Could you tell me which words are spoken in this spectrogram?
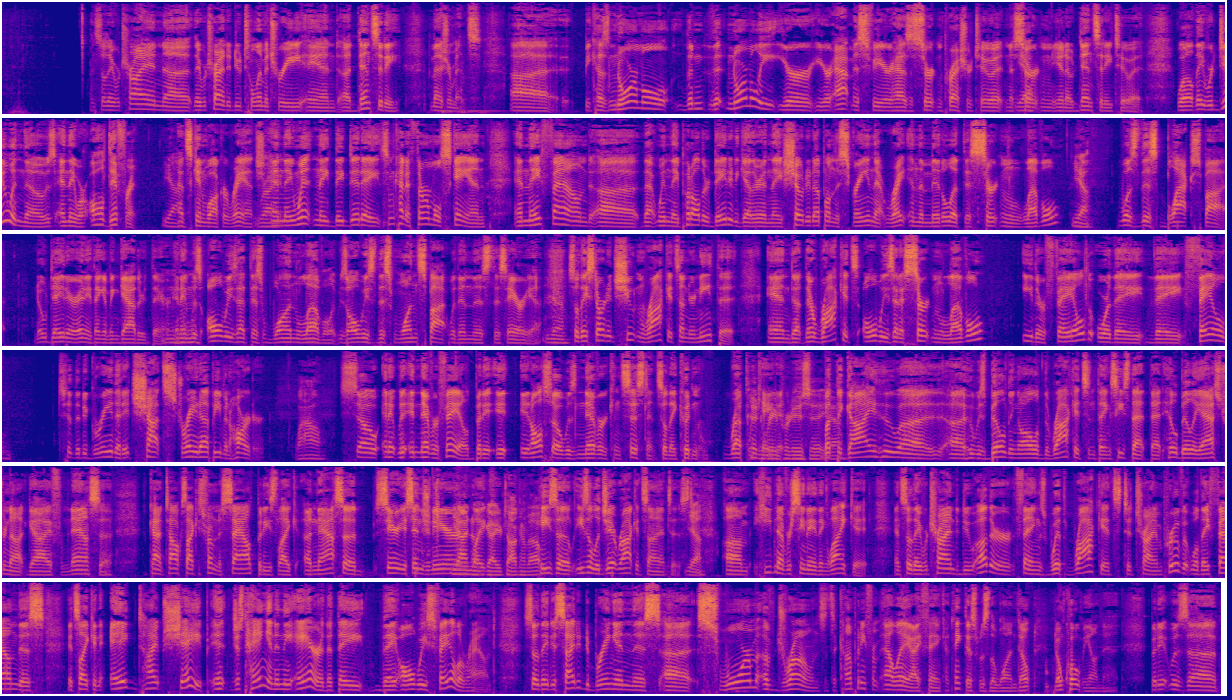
and so they were trying uh, they were trying to do telemetry and uh, density measurements uh, because normal the, the normally your your atmosphere has a certain pressure to it and a Yeah. certain you know density to it. Well, they were doing those and they were all different Yeah. at Skinwalker Ranch, Right. and they went and they, they did a some kind of thermal scan, and they found uh, that when they put all their data together and they showed it up on the screen, that right in the middle at this certain level Yeah. was this black spot. No data or anything had been gathered there, and Mm-hmm. it was always at this one level. It was always this one spot within this this area. Yeah. So they started shooting rockets underneath it, and uh, their rockets always at a certain level either failed or they they failed to the degree that it shot straight up even harder. Wow. So and it it never failed, but it, it, it also was never consistent, so they couldn't replicate Couldn't reproduce it, But yeah. the guy who uh, uh, who was building all of the rockets and things, he's that that hillbilly astronaut guy from NASA. Kind of talks like he's from the South, but he's like a NASA serious engineer. Yeah, I know like, the guy you're talking about. He's a he's a legit rocket scientist. Yeah. Um, he'd never seen anything like it, and so they were trying to do other things with rockets to try and prove it. Well, they found this. It's like an egg type shape, it just hanging in the air that they they always fail around. So they decided to bring in this uh, swarm of drones. It's a company from L.A. I think. I think this was the one. Don't don't quote me on that. But it was. Uh,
